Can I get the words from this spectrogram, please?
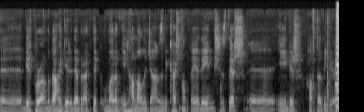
e, bir programı daha geride bıraktık. Umarım ilham alacağınız birkaç noktaya değinmişizdir. E, İyi bir hafta diliyorum.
